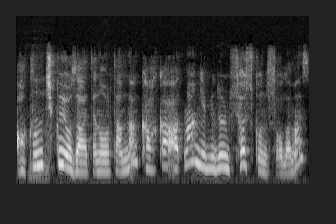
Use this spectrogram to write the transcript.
Aklım çıkıyor zaten ortamdan. Kahkaha atmam gibi bir durum söz konusu olamaz.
